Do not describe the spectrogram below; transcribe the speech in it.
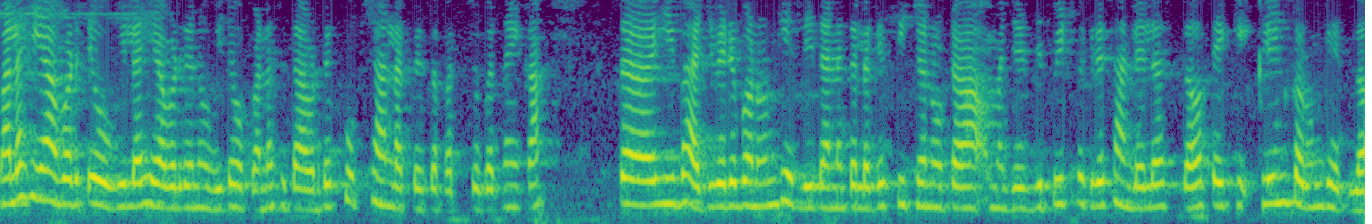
मला ही आवडते ओवीला ही आवडते आणि ओवीच्या पप्पांना सुद्धा आवडते. खूप छान लागते चपातीसोबत नाही का? स ही भाजी वगैरे बनवून घेतली त्यानंतर लगेच किचन ओटा म्हणजे जे पीठ वगैरे सांडलेलं असतं ते की क्लीन करून घेतलं.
